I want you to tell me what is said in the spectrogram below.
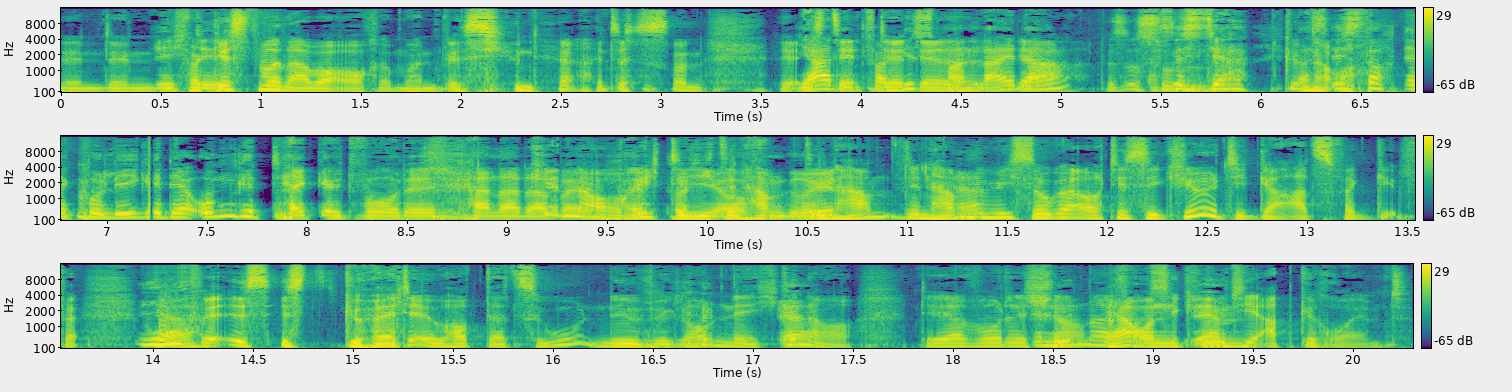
Den, den Richtig. vergisst man aber auch immer ein bisschen. so ein, der Ja, ist der, den vergisst der, der, man leider. Ja, das ist Das so ist, ein, ja, genau. das ist doch der Kollege, der umgetackelt wurde in Kanada. Genau, richtig. Den haben, den haben, den haben Ja. nämlich sogar auch die Security Guards verge ver Ja. Huch, ist, ist, gehört er überhaupt dazu? Nö, wir glauben nicht. Ja. Genau. Der wurde Genau. schön mal von und, Security ähm, abgeräumt.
